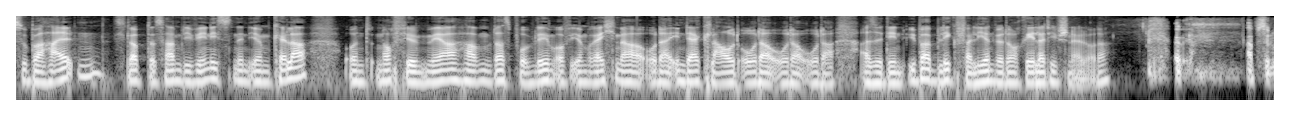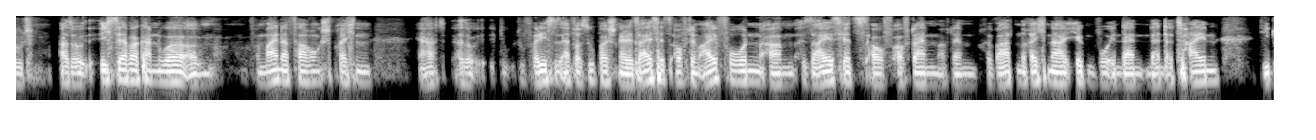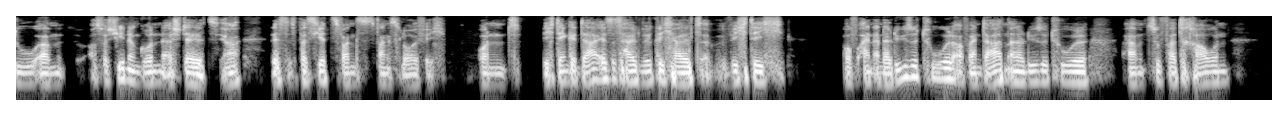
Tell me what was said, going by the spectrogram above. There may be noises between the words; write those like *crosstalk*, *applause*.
zu behalten. Ich glaube, das haben die wenigsten in ihrem Keller und noch viel mehr haben das Problem auf ihrem Rechner oder in der Cloud oder oder oder. Also den Überblick verlieren wir doch relativ schnell, oder? Äh, absolut. Also ich selber kann nur ähm, von meiner Erfahrung sprechen. Ja, also du, du verlierst es einfach super schnell. Sei es jetzt auf dem iPhone, ähm, sei es jetzt auf, auf, deinem, auf deinem privaten Rechner irgendwo in, dein, in deinen Dateien, die du ähm, aus verschiedenen Gründen erstellst. Ja, das, das passiert zwangs, zwangsläufig. Und ich denke, da ist es halt wirklich halt wichtig, auf ein Analysetool, auf ein Datenanalyse-Tool ähm, zu vertrauen,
